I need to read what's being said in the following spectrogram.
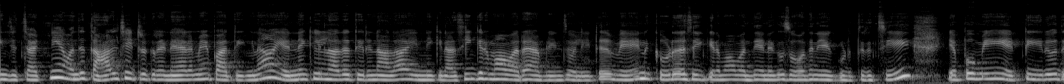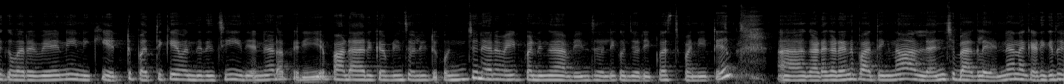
இந்த சட்னியை வந்து தாளிச்சிட்டு இருக்கிற நேரமே பார்த்தீங்கன்னா என்னைக்கும் இல்லாத திருநாளா இன்றைக்கி நான் சீக்கிரமாக வரேன் அப்படின்னு சொல்லிட்டு வேனு கூட சீக்கிரமாக வந்து எனக்கு சோதனையை கொடுத்துருச்சு. எப்போவுமே எட்டு இருபதுக்கு வர வேனு இன்னைக்கு எட்டு பத்துக்கே வந்துடுச்சு. இது என்னடா பெரிய பாடாக இருக்குது அப்படின்னு சொல்லிட்டு கொஞ்சம் நேரம் வெயிட் பண்ணுங்கள் அப்படின்னு சொல்லி கொஞ்சம் ரிக்வஸ்ட் பண்ணிவிட்டு கடகடன்னு பார்த்தீங்கன்னா லஞ்ச் பேக்கில் என்னென்ன கிடைக்குதோ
